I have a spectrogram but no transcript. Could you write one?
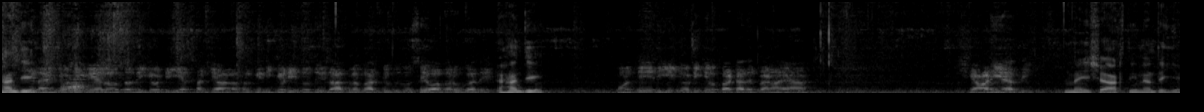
ਹਾਂਜੀ। ਇਹਨਾਂ ਦੀ ਝੋਟੀ ਵੇਖ ਲਓ ਉਧਰ ਦੀ ਝੋਟੀ ਆ ਸੱਜਾ ਨਸਲ ਕਿੰਨੀ ਝੋਟੀ ਦੁੱਧ ਵੀ ਦਾਖਲ ਕਰ ਜੂਗੀ ਕੋਈ ਸੇਵਾ ਕਰੂਗਾ ਤੇ। ਹਾਂਜੀ। ਹੁਣ ਦੇ ਦਈਏ ਝੋਟੀ ਚਲੋ ਘਾਟਾ ਤੇ ਪੈਣਾ ਆ 66000 ਦੀ। ਨਹੀਂ 60 ਦੀ ਨਾ ਦਈਏ।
